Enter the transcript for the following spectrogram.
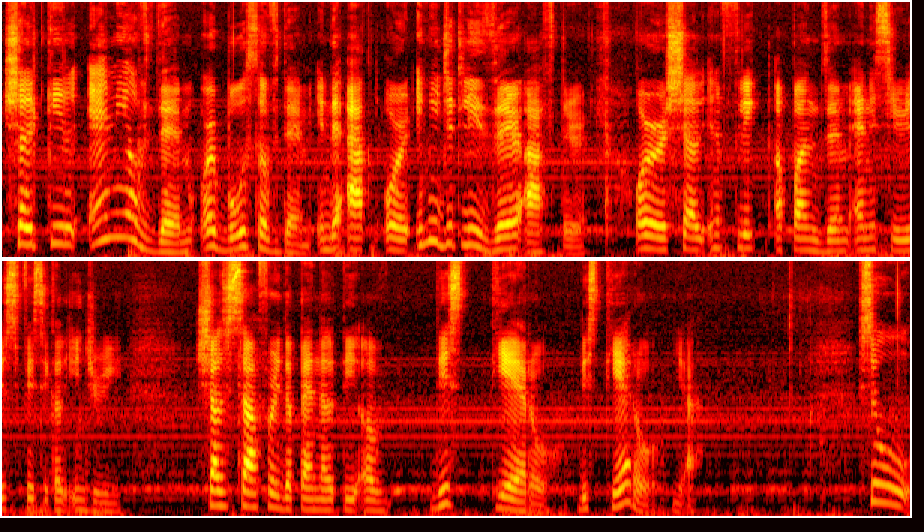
shall kill any of them or both of them in the act or immediately thereafter, or shall inflict upon them any serious physical injury, shall suffer the penalty of distiero. Distiero, yeah. So,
